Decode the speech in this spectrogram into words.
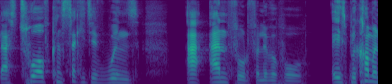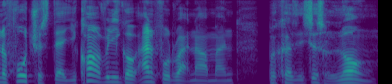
That's twelve consecutive wins at Anfield for Liverpool it's becoming a fortress there. You can't really go Anfield right now, man, because it's just long.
